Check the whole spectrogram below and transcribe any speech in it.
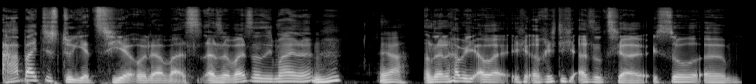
arbeitest du jetzt hier oder was? Also, weißt du, was ich meine? Mhm. Ja. Und dann habe ich aber ich auch richtig asozial. Ich so, ähm,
